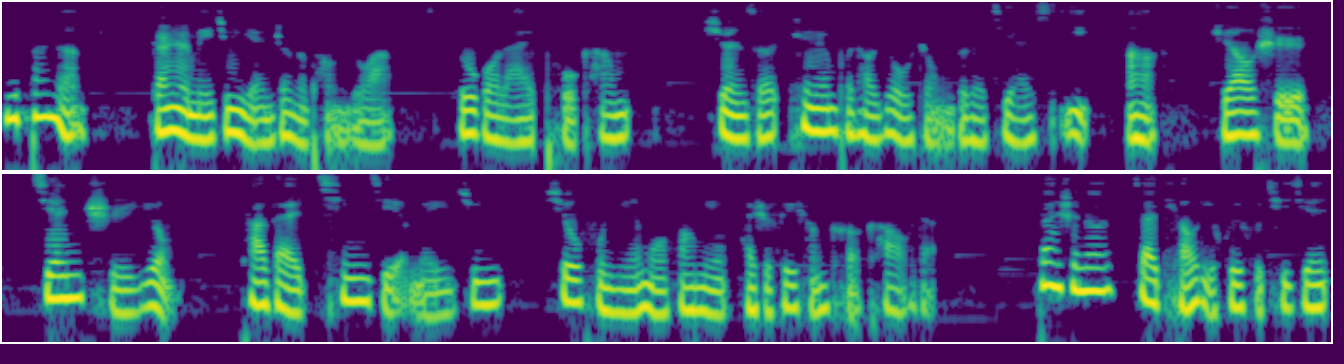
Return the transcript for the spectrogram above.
一般呢，感染霉菌炎症的朋友啊，如果来普康选择天然葡萄柚种子的 GSE 啊，只要是坚持用，它在清洁霉菌、修复黏膜方面还是非常可靠的。但是呢，在调理恢复期间，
